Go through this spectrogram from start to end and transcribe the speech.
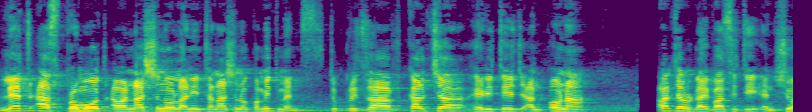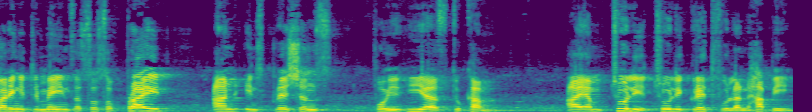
Let us promote our national and international commitments to preserve culture, heritage, and honor cultural diversity, ensuring it remains a source of pride and inspirations for years to come. I am truly, truly grateful and happy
